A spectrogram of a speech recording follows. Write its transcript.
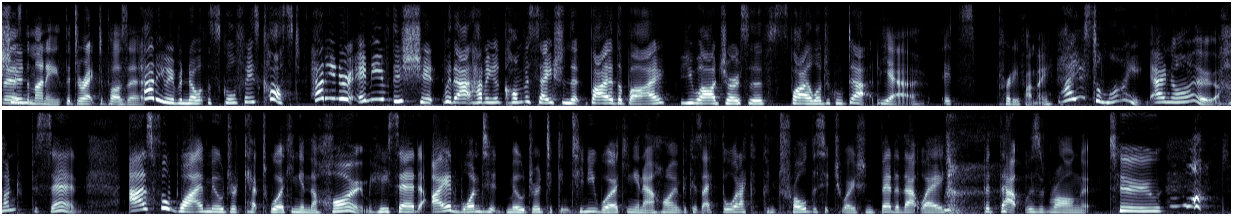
conversation, the money, the direct deposit. how do you even know what the school fees cost? How do you know any of this shit without having a conversation that, by the by, you are Joseph's biological dad? Yeah, it's pretty funny. Why are you still lying? I know, 100%. As for why Mildred kept working in the home, he said, I had wanted Mildred to continue working in our home because I thought I could control the situation better that way, but that was wrong too. What?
